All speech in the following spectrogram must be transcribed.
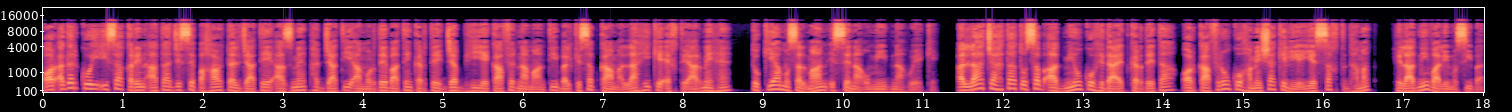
اور اگر کوئی ایسا قرن آتا جس سے پہاڑ ٹل جاتے، آزمیں پھٹ جاتی آ مردے باتیں کرتے، جب بھی یہ کافر نہ مانتی، بلکہ سب کام اللہ ہی کے اختیار میں ہیں، تو کیا مسلمان اس سے نا امید نہ ہوئے کہ اللہ چاہتا تو سب آدمیوں کو ہدایت کر دیتا اور کافروں کو ہمیشہ کے لیے یہ سخت دھمک، ہلادنی والی مصیبت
